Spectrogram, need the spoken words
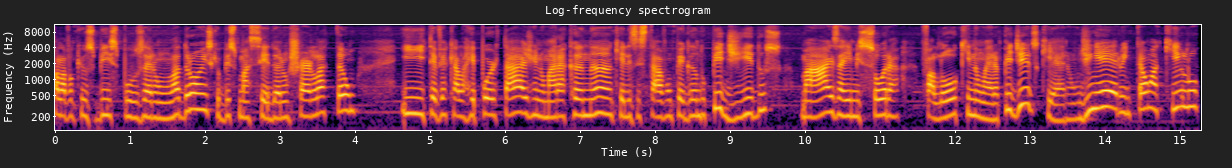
Falavam que os bispos eram ladrões, que o bispo Macedo era um charlatão e teve aquela reportagem no Maracanã que eles estavam pegando pedidos, mas a emissora falou que não era pedidos, que eram dinheiro. Então aquilo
